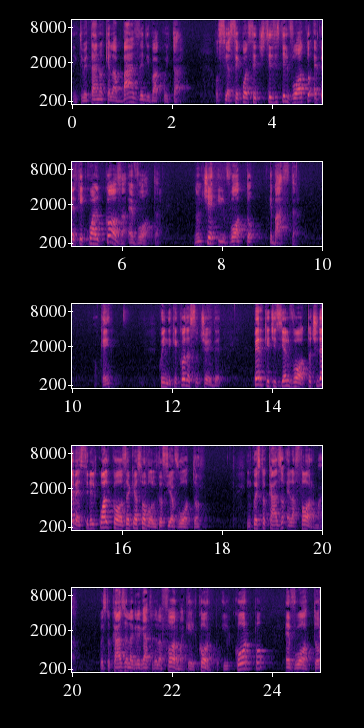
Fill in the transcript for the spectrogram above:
in tibetano che è la base di vacuità. Ossia, se, se, se esiste il vuoto è perché qualcosa è vuota. Non c'è il vuoto e basta. Ok? Quindi che cosa succede? Perché ci sia il vuoto ci deve essere il qualcosa che a sua volta sia vuoto. In questo caso è la forma. In questo caso è l'aggregato della forma che è il corpo. Il corpo è vuoto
